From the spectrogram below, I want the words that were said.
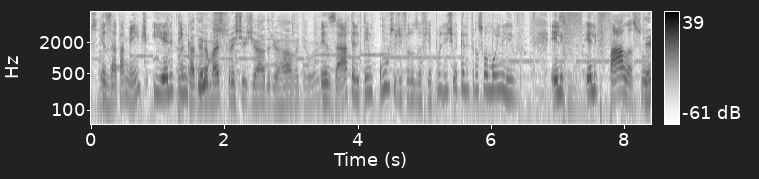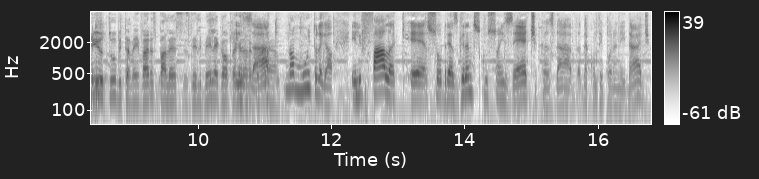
Sim. exatamente, e ele tem a um cadeira curso... mais prestigiada de Harvard hoje. Exato, ele tem um curso de filosofia política que ele transformou em livro. Ele, ele fala sobre... Tem no YouTube também várias palestras dele, bem legal pra galera Exato, não, muito legal. Ele fala é, sobre as grandes discussões éticas da, da, da contemporaneidade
